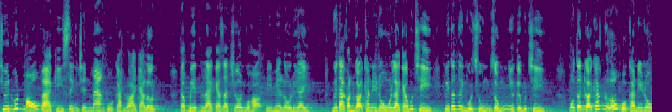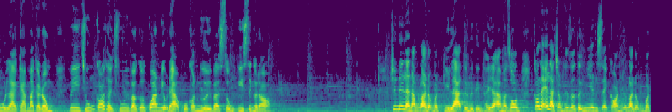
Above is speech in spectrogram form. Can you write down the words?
chuyên hút máu và ký sinh trên mang của các loài cá lớn, đặc biệt là cá da trơn của họ Pimelodiae. Người ta còn gọi Caniru là cá bút chì vì thân hình của chúng giống như cái bút chì. Một tên gọi khác nữa của Caniru là cá macaron vì chúng có thể chui vào cơ quan niệu đạo của con người và sống ký sinh ở đó. Trên đây là năm loài động vật kỳ lạ từng được tìm thấy ở Amazon. Có lẽ là trong thế giới tự nhiên sẽ còn những loài động vật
